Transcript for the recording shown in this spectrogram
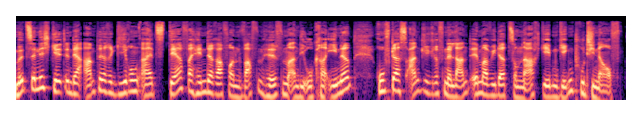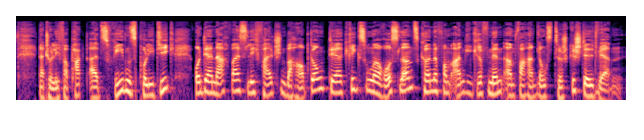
Mützenich gilt in der Ampelregierung als der Verhinderer von Waffenhilfen an die Ukraine, ruft das angegriffene Land immer wieder zum Nachgeben gegen Putin auf. Natürlich verpackt als Friedenspolitik und der nachweislich falschen Behauptung, der Kriegshunger Russlands könne vom Angegriffenen am Verhandlungstisch gestillt werden.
